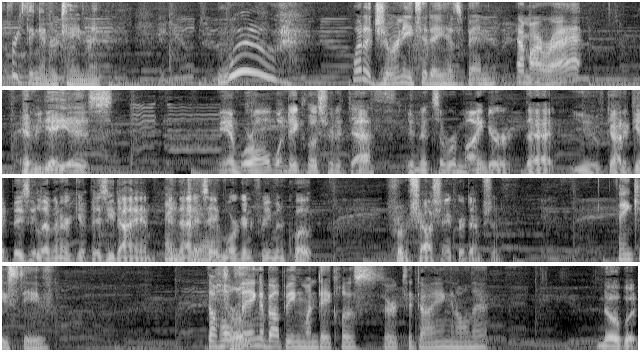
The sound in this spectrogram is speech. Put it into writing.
Everything Entertainment. Woo! What a journey today has been. Am I right? Every day is, and we're all one day closer to death. And it's a reminder that you've got to get busy living or get busy dying. Thank and that is you. a Morgan Freeman quote from Shawshank Redemption. Thank you, Steve. The whole Charlie- thing about being one day closer to dying and all that. No, but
